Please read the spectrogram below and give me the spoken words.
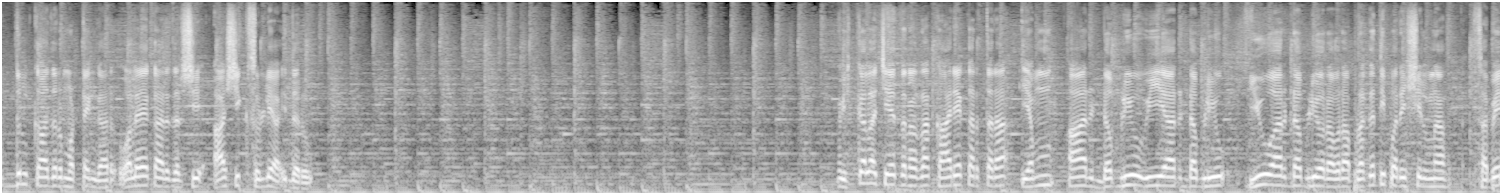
ಅಬ್ದುಲ್ ಖಾದರ್ ಮೊಟ್ಟೆಂಗಾರ್, ವಲಯ ಕಾರ್ಯದರ್ಶಿ ಆಶಿಕ್ ಸುಳ್ಯ ಇದ್ದರು. ವಿಕಲಚೇತನರ ಕಾರ್ಯಕರ್ತರ MR W VR W UR W ರವರ ಪ್ರಗತಿ ಪರಿಶೀಲನಾ ಸಭೆ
